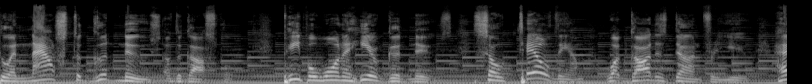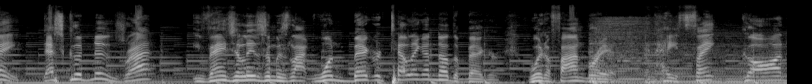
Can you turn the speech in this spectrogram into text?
to announce the good news of the gospel. People want to hear good news. So tell them what God has done for you. Hey, that's good news, right? Evangelism is like one beggar telling another beggar where to find bread. And hey, thank God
